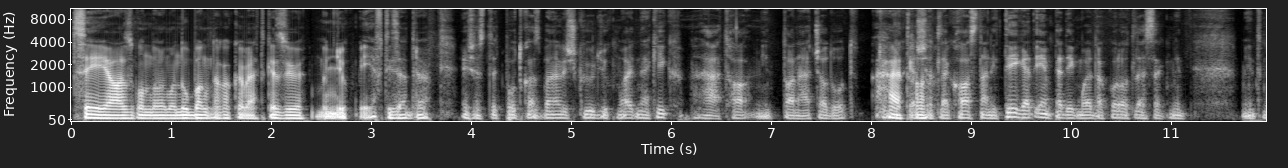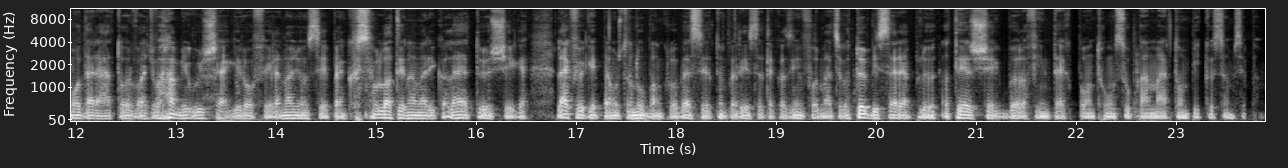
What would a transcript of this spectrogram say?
célja, azt gondolom a Nubanknak a következő mondjuk évtizedre. És ezt egy podcastban el is küldjük majd nekik, hát ha mint tanácsadót hát, ha. esetleg használni téged, én pedig majd akkor ott leszek, mint mint moderátor, vagy valami újságíróféle. Nagyon szépen köszönöm Latin Amerika lehetősége. Legfőképpen most a Nubankról beszéltünk, a részletek, az információk, a többi szereplő a térségből, a fintech.hu, Szupán Márton Pik, köszönöm szépen.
